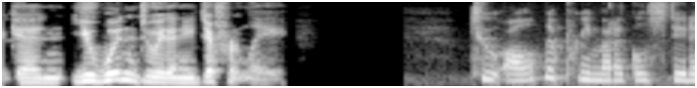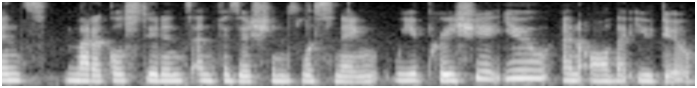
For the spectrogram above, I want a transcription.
again, you wouldn't do it any differently. To all of the pre medical students, medical students, and physicians listening, we appreciate you and all that you do.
